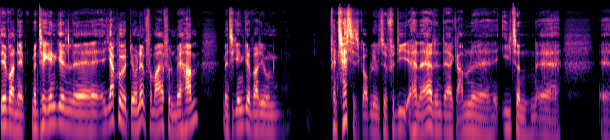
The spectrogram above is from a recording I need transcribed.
Det var nemt. Men til gengæld, jeg kunne, det var nemt for mig at følge med ham, men til gengæld var det jo en fantastisk oplevelse, fordi han er den der gamle Eton øh, øh,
